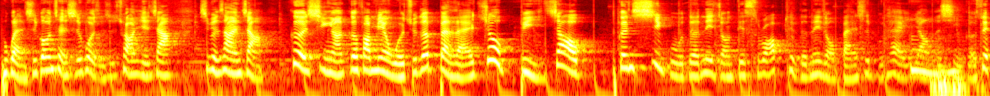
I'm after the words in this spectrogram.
不管是工程师或者是创业家，基本上来讲，个性啊各方面，我觉得本来就比较。跟戏骨的那种 disruptive 的那种本来是不太一样的性格，所以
